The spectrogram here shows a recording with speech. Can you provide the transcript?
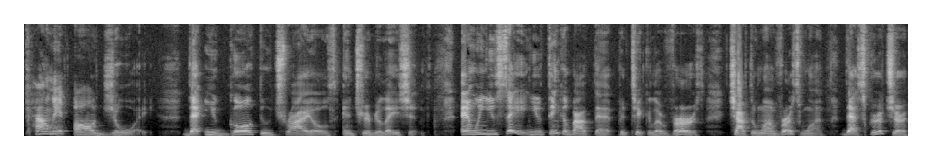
Count it all joy that you go through trials and tribulations. And when you say it, you think about that particular verse, chapter 1, verse 1, that scripture,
